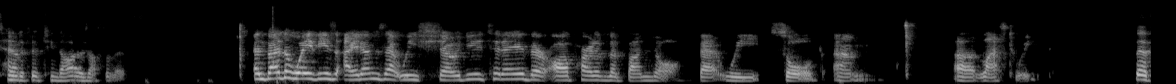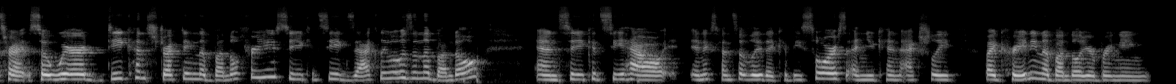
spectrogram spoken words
10 yep. to $15 off of it. And by the way, these items that we showed you today, they're all part of the bundle that we sold um, uh, last week. That's right. So we're deconstructing the bundle for you so you can see exactly what was in the bundle. And so you can see how inexpensively they could be sourced. And you can actually, by creating a bundle, you're bringing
